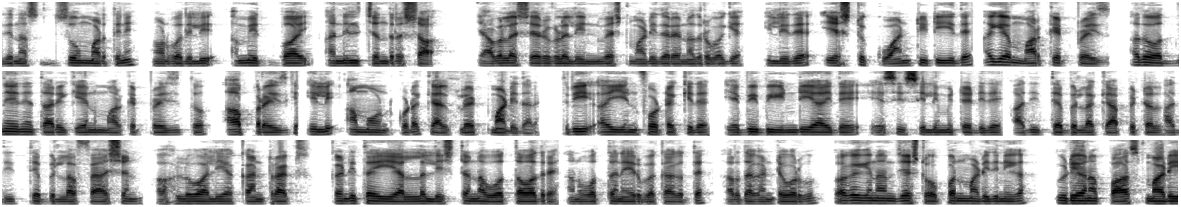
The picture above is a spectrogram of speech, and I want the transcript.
ಇದನ್ನ ಝೂಮ್ ಮಾಡ್ತೀನಿ. ನೋಡಬಹುದು ಇಲ್ಲಿ ಅಮಿತ್ ಬಾಯ್, ಅನಿಲ್ ಚಂದ್ರ ಶಾ. ಯಾವೆಲ್ಲ ಶೇರುಗಳಲ್ಲಿ ಇನ್ವೆಸ್ಟ್ ಮಾಡಿದ್ದಾರೆ ಅನ್ನೋದ್ರ ಬಗ್ಗೆ ಇಲ್ಲಿದೆ. ಎಷ್ಟು ಕ್ವಾಂಟಿಟಿ ಇದೆ. ಹಾಗೆ ಮಾರ್ಕೆಟ್ ಪ್ರೈಸ್ ಅದು ಹದಿನೈದನೇ ತಾರೀಕು ಏನು ಮಾರ್ಕೆಟ್ ಪ್ರೈಸ್ ಇತ್ತು. ಆ ಪ್ರೈಸ್ಗೆ ಇಲ್ಲಿ ಅಮೌಂಟ್ ಕೂಡ ಕ್ಯಾಲ್ಕುಲೇಟ್ ಮಾಡಿದ್ದಾರೆ. ತ್ರೀ ಐ ಇನ್ಫೋಟೆಕ್ ಇದೆ. ಎಬಿಬಿ ಇಂಡಿಯಾ ಇದೆ. ಎಸಿಸಿ ಲಿಮಿಟೆಡ್ ಇದೆ. Aditya Birla capital Aditya Birla fashion Ahluwalia contracts ಖಂಡಿತ ಈ ಎಲ್ಲ ಲಿಸ್ಟ್ ಅನ್ನ ಓದ್ತಾ ಹೋದ್ರೆ ನಾನು ಓದ್ತಾನೆ ಇರಬೇಕಾಗುತ್ತೆ ಅರ್ಧ ಗಂಟೆವರೆಗೂ. ಹಾಗಾಗಿ ನಾನು ಜಸ್ಟ್ ಓಪನ್ ಮಾಡಿದೀನಿ ಈಗ. ವಿಡಿಯೋನ ಪಾಸ್ ಮಾಡಿ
